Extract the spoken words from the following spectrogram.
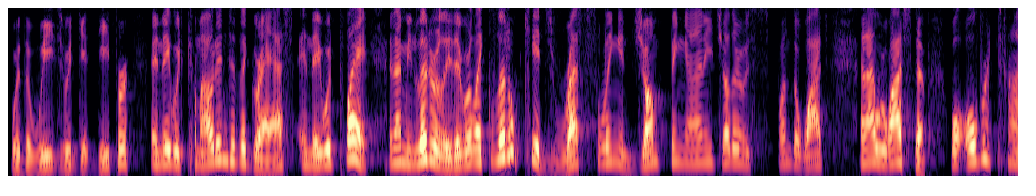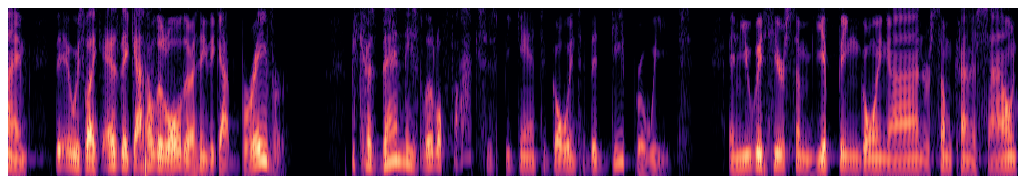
where the weeds would get deeper, and they would come out into the grass and they would play. And I mean, literally, they were like little kids wrestling and jumping on each other. It was fun to watch, and I would watch them. Well, over time, it was like as they got a little older, I think they got braver. Because then these little foxes began to go into the deeper weeds and you would hear some yipping going on or some kind of sound,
